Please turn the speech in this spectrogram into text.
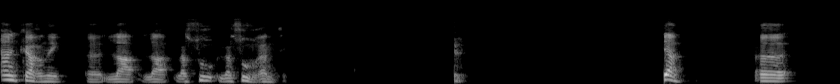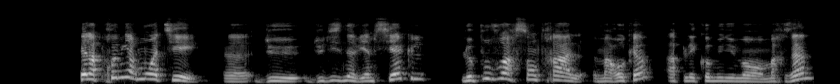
incarner la, la, la, la souveraineté. Bien. Euh, dès la première moitié euh, du, du 19e siècle, le pouvoir central marocain, appelé communément Marzan,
